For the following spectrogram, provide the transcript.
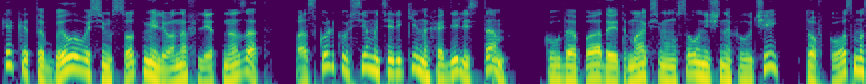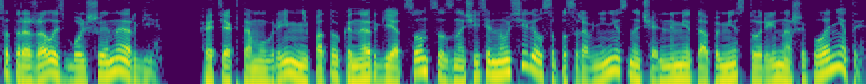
как это было 800 миллионов лет назад. Поскольку все материки находились там, куда падает максимум солнечных лучей, то в космос отражалось больше энергии. Хотя к тому времени поток энергии от Солнца значительно усилился по сравнению с начальными этапами истории нашей планеты.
